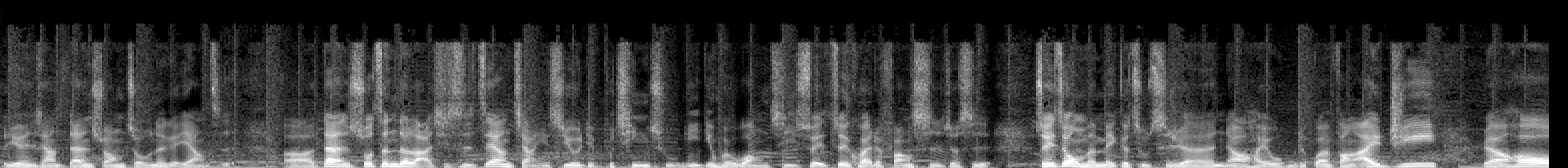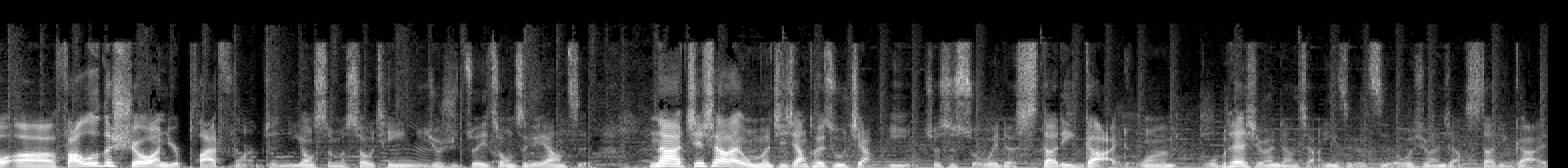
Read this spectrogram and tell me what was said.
就有点像单双周那个样子。 呃，但说真的啦，其实这样讲也是有点不清楚，你一定会忘记。所以最快的方式就是追踪我们每个主持人，然后还有我们的官方 IG，然后呃 follow the show on your platform，就你用什么收听，你就去追踪这个样子。那接下来我们即将推出讲义，就是所谓的 study guide。我们我不太喜欢讲讲义这个字，我喜欢讲 study guide，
